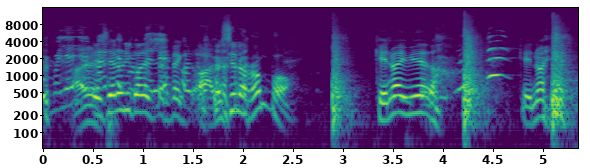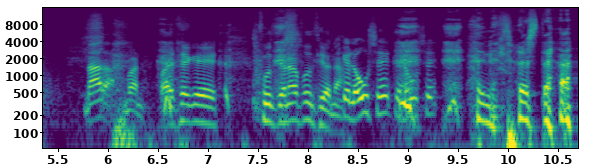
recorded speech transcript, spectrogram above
Voy a ver. llamarte Es el único desperfecto. A ver si lo rompo. Que no hay miedo. Que no hay nada. Bueno, parece que funciona, funciona. Que lo use, que lo use. Está,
